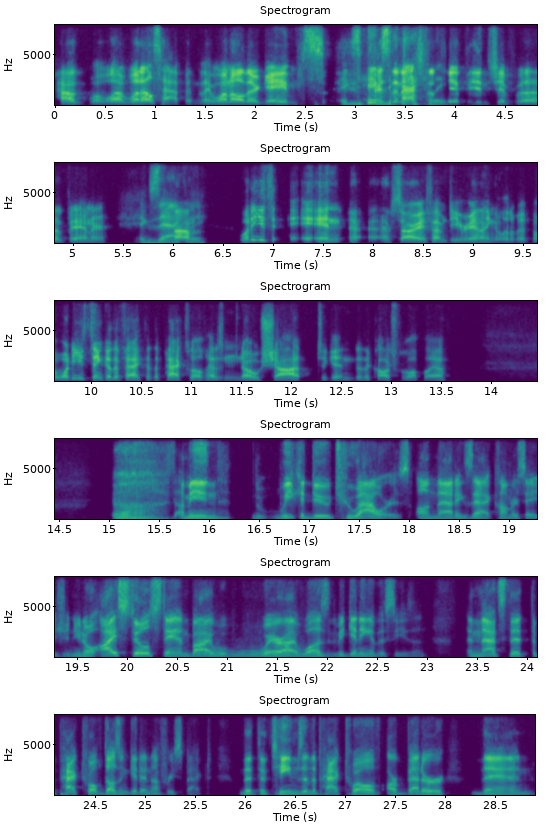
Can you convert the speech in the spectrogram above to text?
how? Well, what? What else happened? They won all their games. Ex- Where's the national championship uh, banner? Exactly. What do you? Th- and uh, I'm sorry if I'm derailing a little bit, but what do you think of the fact that the Pac-12 has no shot to get into the college football playoff? Ugh, I mean, we could do two hours on that exact conversation. You know, I still stand by w- where I was at the beginning of the season, and that's that the Pac 12 doesn't get enough respect, that the teams in the Pac 12 are better than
